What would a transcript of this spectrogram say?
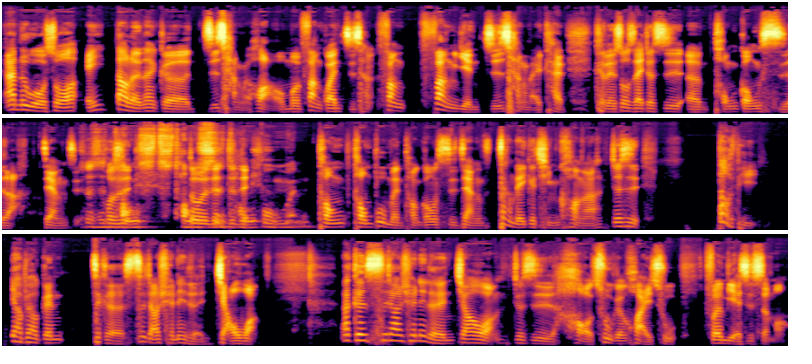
那如果说，哎，到了那个职场的话，我们放观职场，放放眼职场来看，可能说实在就是，呃，同公司啦，这样子，或就是同同部门。同同部门、同公司这样子这样的一个情况啊，就是到底要不要跟这个社交圈内的人交往？那跟社交圈内的人交往，就是好处跟坏处分别是什么？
